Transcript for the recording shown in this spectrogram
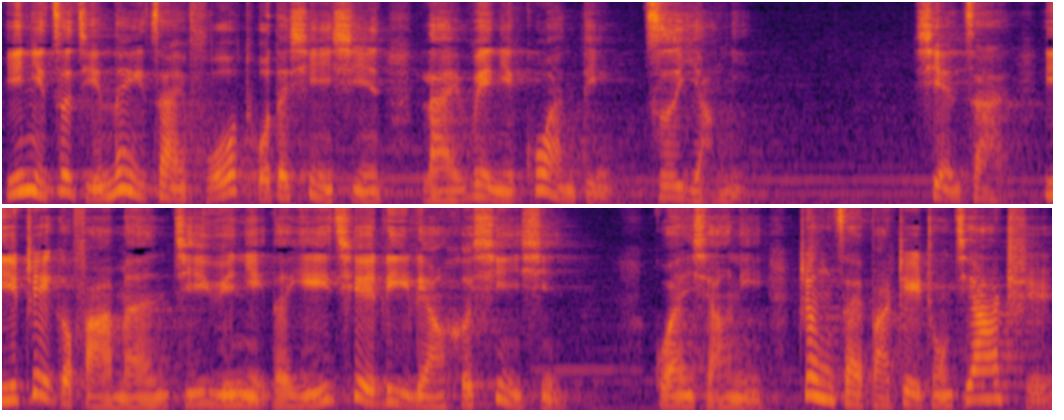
以你自己内在佛陀的信心来为你灌顶、滋养你。现在以这个法门给予你的一切力量和信心，观想你正在把这种加持、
